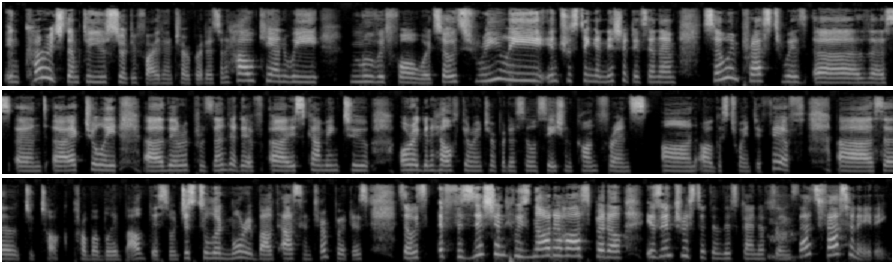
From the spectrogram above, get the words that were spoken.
encourage them to use certified interpreters and how can we move it forward? So it's really interesting initiatives and i'm so impressed with uh, this and uh, actually uh, the representative uh, is coming to oregon healthcare interpreter association conference on august 25th uh, so to talk probably about this or just to learn more about us interpreters. So it's a physician who's not a hospital is interested in this kind of things. That's fascinating.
